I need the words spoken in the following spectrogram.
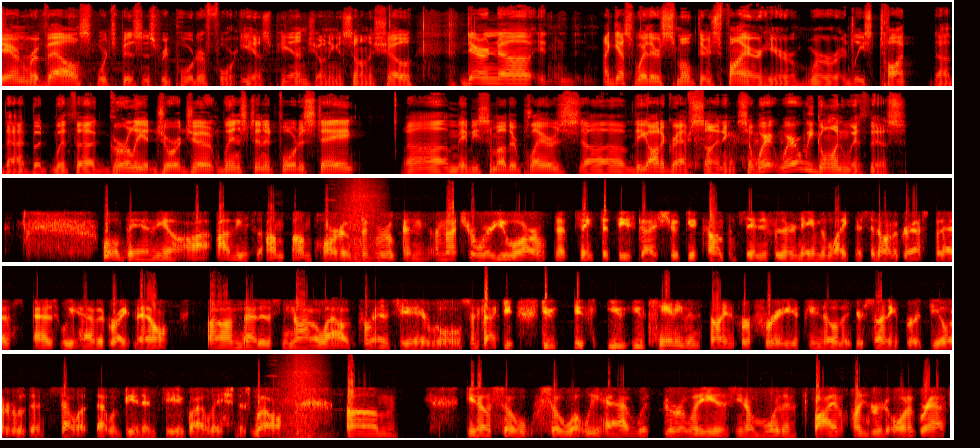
Darren Rovell, sports business reporter for ESPN, joining us on the show. Darren, uh, I guess where there's smoke, there's fire here. We're at least taught uh, that. But with uh, Gurley at Georgia, Winston at Florida State, uh, maybe some other players, uh, the autograph signing. So where where are we going with this? Well, Dan, you know, obviously, I'm I'm part of the group, and I'm not sure where you are that think that these guys should get compensated for their name and likeness and autographs. But as as we have it right now, um, that is not allowed per NCAA rules. In fact, you you if you you can't even sign for free if you know that you're signing for a dealer who then sell it. That would be an NCAA violation as well. Um, you know, so so what we have with Gurley is you know more than 500 autographs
